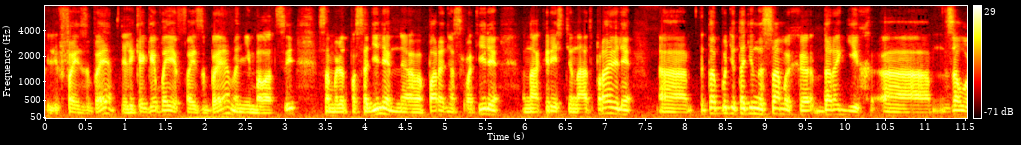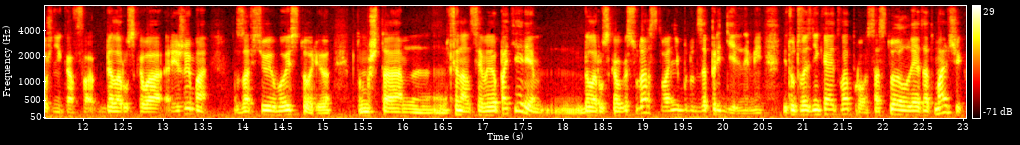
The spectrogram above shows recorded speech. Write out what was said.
или ФСБ, или КГБ и ФСБ, они молодцы. Самолет посадили, э, парня схватили, на Крестина отправили. Это будет один из самых дорогих заложников белорусского режима за всю его историю, потому что финансовые потери белорусского государства, они будут запредельными. И тут возникает вопрос, а стоил ли этот мальчик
